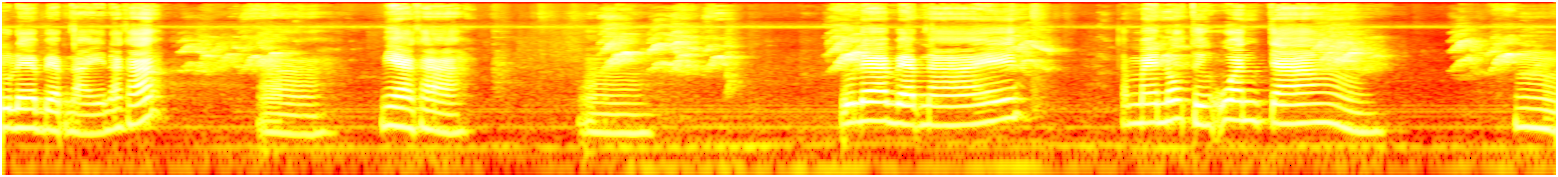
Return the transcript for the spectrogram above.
ดูแลแบบไหนนะคะอ่าเนี่ยค่ะอ่าดูแลแบบไหนทำไมนกถึงอ้วนจัง อืม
